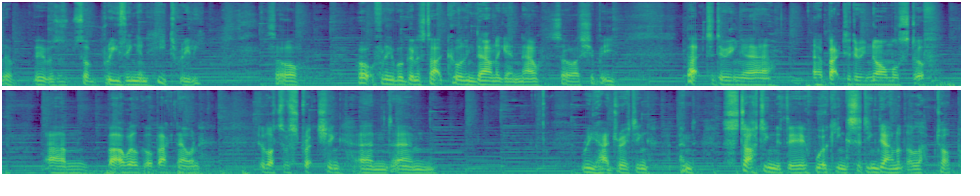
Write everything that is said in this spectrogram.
it was sort of breathing in heat really. So hopefully we're going to start cooling down again now. So I should be back to doing uh, uh, back to doing normal stuff. Um, but I will go back now and do lots of stretching and um, rehydrating and starting the day working sitting down at the laptop.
